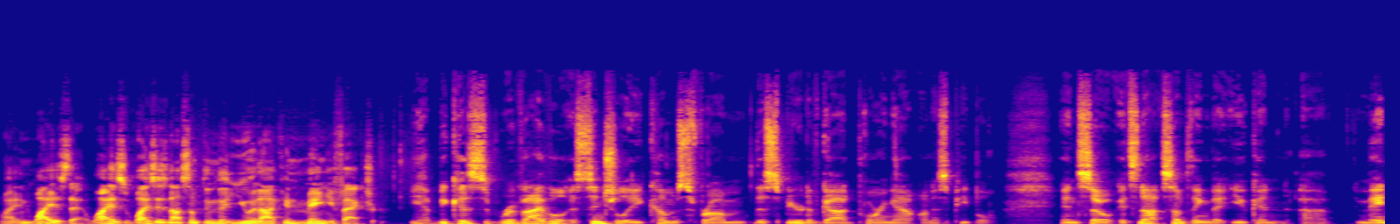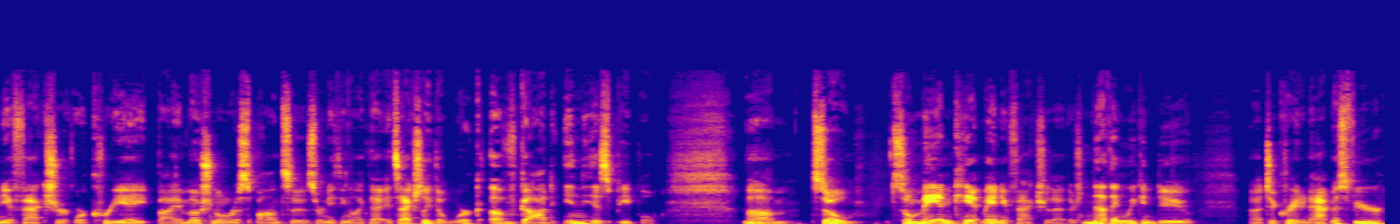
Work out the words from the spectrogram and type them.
right? And why is that? Why is why is this not something that you and I can manufacture? Yeah, because revival essentially comes from the Spirit of God pouring out on His people. And so it's not something that you can uh, manufacture or create by emotional responses or anything like that. It's actually the work of God in His people. Um, so, so man can't manufacture that. There's nothing we can do uh, to create an atmosphere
